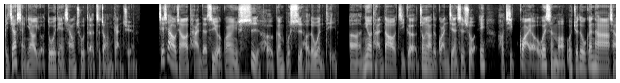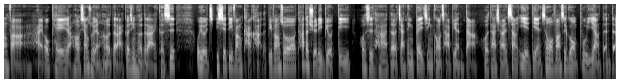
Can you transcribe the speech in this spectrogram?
比较想要有多一点相处的这种感觉。接下来我想要谈的是有关于适合跟不适合的问题。呃，你有谈到几个重要的关键，是说，哎，好奇怪哦，为什么我觉得我跟他想法还 OK，然后相处也合得来，个性合得来，可是我有一些地方卡卡的，比方说他的学历比我低，或是他的家庭背景跟我差别很大，或者他喜欢上夜店，生活方式跟我不一样等等。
